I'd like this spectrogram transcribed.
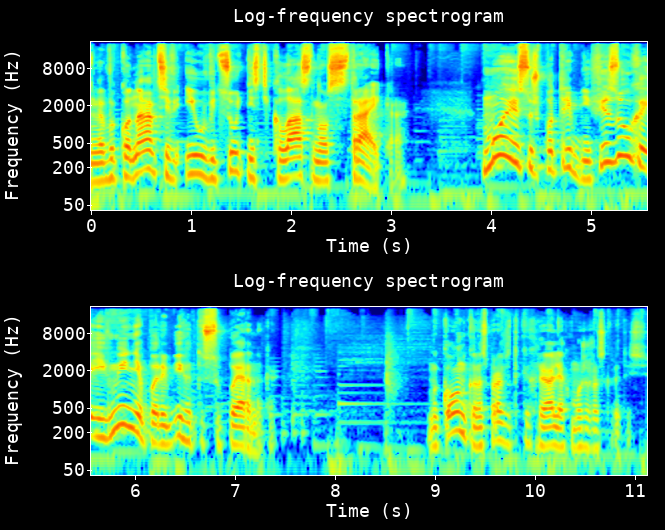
виконавців і у відсутність класного страйкера. Моїсу ж потрібні фізуха і вміння перебігати суперника. Миколенко насправді в таких реаліях може розкритись.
